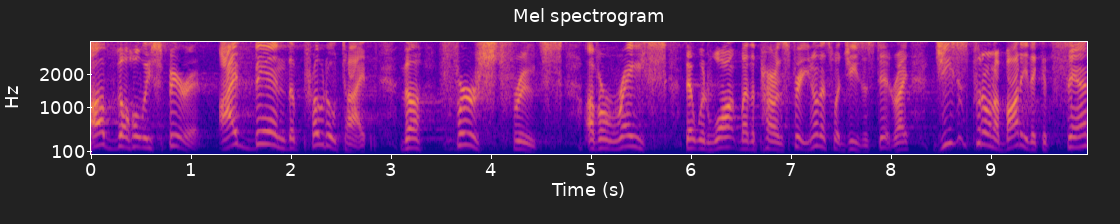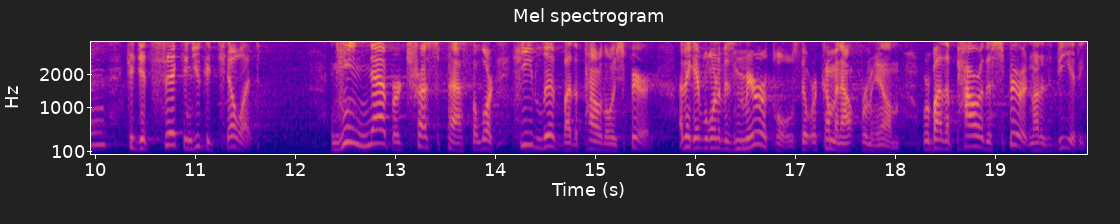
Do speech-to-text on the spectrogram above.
of the Holy Spirit. I've been the prototype, the first fruits of a race that would walk by the power of the Spirit. You know that's what Jesus did, right? Jesus put on a body that could sin, could get sick, and you could kill it. And he never trespassed the Lord. He lived by the power of the Holy Spirit. I think every one of his miracles that were coming out from him were by the power of the Spirit, not his deity.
